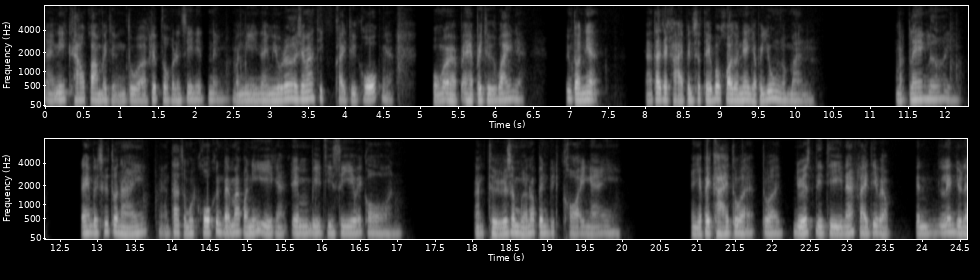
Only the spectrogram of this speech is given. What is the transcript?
นนี้เท้าความไปถึงตัวคริปโตเคอเรนซีนิดหนึ่งมันมีในมิลเลอร์ใช่ไหมที่ใครถือโค้กเนี่ย ผมก็แบบแอบไปถือไว้เนี่ย ซึ่งตอนเนี้ยถ้าจะขายเป็น stable coin ตัวเนี้ยอย่าไปยุ่งกับมัน มันแปลงเลย งไปซื้อตัวไหน ถ้าสมมติโคขึ้นไปมากกว่านี้อีกอะ MBTC ไว้ก่อนอถือเสมือนว่าเป็น Bitcoin ไง อย่าไปขายตัวตัว USDT นะ ใครที่แบบเป็นเล่นอยู่ใน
